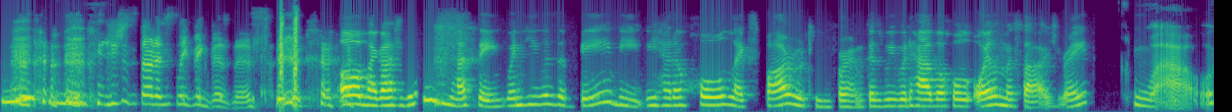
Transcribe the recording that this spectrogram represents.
you should start a sleeping business. Oh my gosh, this is nothing. When he was a baby, we had a whole like spa routine for him because we would have a whole oil massage, right? Wow.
